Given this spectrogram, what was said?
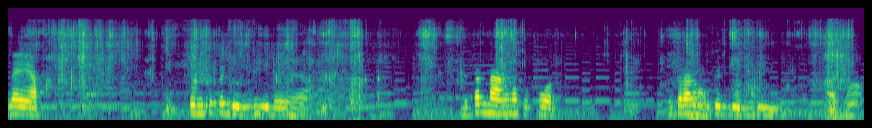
แหนบตัวนี้จะเป็นดุนดีแนบมันก็นางนะทุกคนมันก็นางจะเป็นดุนดี หอมมาก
